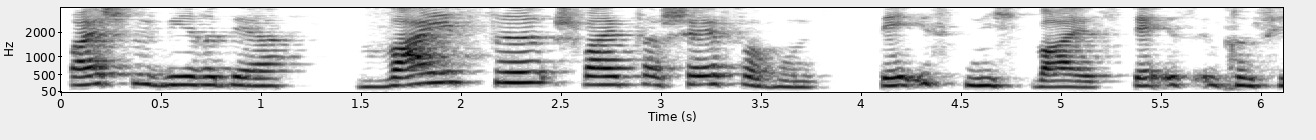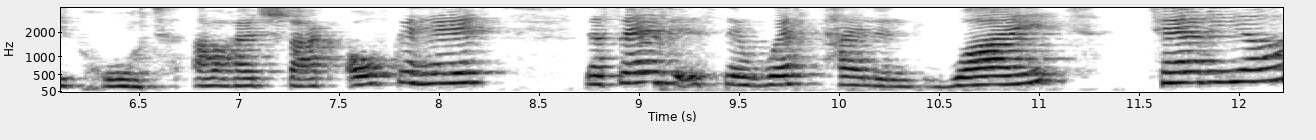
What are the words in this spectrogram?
Beispiel wäre der weiße Schweizer Schäferhund der ist nicht weiß, der ist im Prinzip rot, aber halt stark aufgehellt. Dasselbe ist der West Highland White Terrier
